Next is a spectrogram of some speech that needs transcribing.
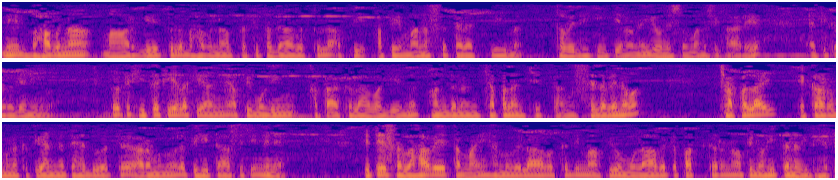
මේ භාවනා මාර්ගය තුළ භාවනා ප්‍රතිපදාව තුළ අපි අපේ මනස පැවැත්වීම තව දෙකකින් කියනවා නම් යෝනිසෝ මනසිකාරය ඇති කර ගැනීම. එතකොට හිත කියලා කියන්නේ අපි මුලින් කතා කළා වගේම පන්දනං චපලං චිත්තං සෙලවෙනවා චපලයි එක අරමුණක තියන්නට හැදුවට අරමුණ වල පිහිටා සිටින්නේ නැහැ. හිතේ ස්වභාවය තමයි හැම වෙලාවකදීම අපිව මුලාවටපත් කරන අපි නොහිතන විදිහට.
